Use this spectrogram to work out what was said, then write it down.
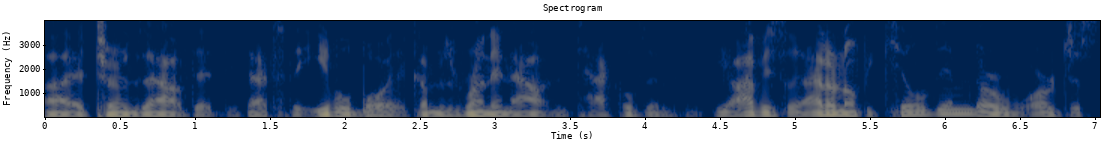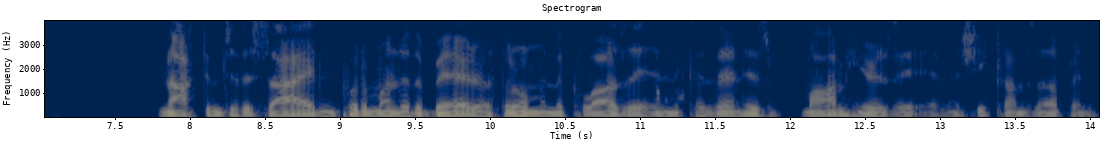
uh, it turns out that that's the evil boy that comes running out and tackles him. He obviously I don't know if he killed him or or just knocked him to the side and put him under the bed or threw him in the closet, and because then his mom hears it, and then she comes up and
